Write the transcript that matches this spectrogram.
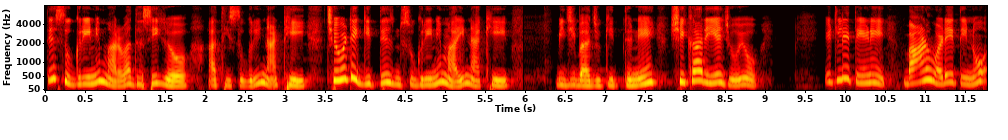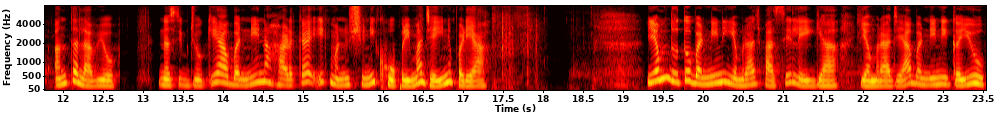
તે સુગ્રીને મારવા ધસી ગયો. આથી સુગ્રી નાઠી. છેવટે ગિદ્ધે સુગ્રીને મારી નાખી. બીજી બાજુ ગિદ્ધને શિકારીએ જોયો. એટલે તેણે બાણ વડે તેનો અંત લાવ્યો. નસીબ જો કે આ બંનેના હાડકાં એક મનુષ્યની ખોપરીમાં જઈને પડ્યા. યમદૂતો બંનેને યમરાજ પાસે લઈ ગયા. યમરાજે આ બંનેને કહ્યું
